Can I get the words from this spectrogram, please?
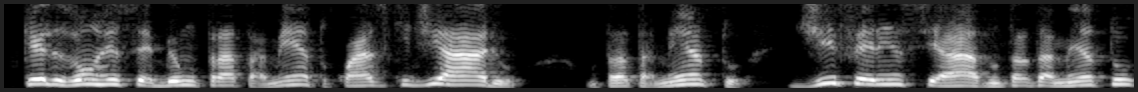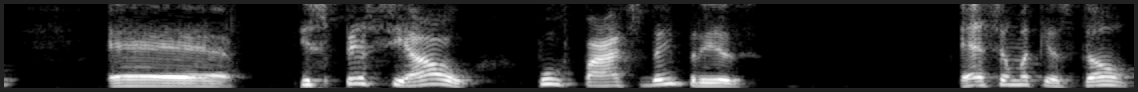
Porque eles vão receber um tratamento quase que diário, um tratamento diferenciado, um tratamento é, especial por parte da empresa. Essa é uma questão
